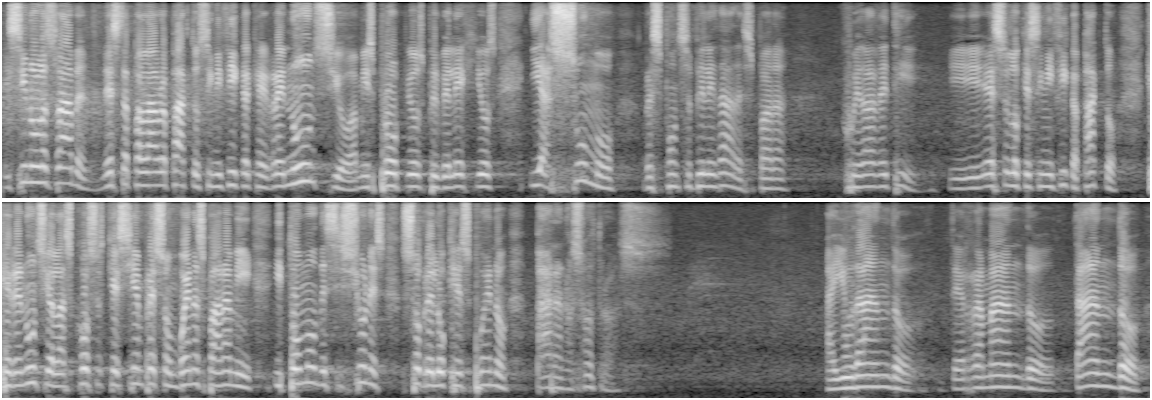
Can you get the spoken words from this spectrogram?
Y si no lo saben, esta palabra pacto significa que renuncio a mis propios privilegios y asumo responsabilidades para cuidar de ti. Y eso es lo que significa pacto, que renuncio a las cosas que siempre son buenas para mí y tomo decisiones sobre lo que es bueno para nosotros. Ayudando, derramando, dando,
